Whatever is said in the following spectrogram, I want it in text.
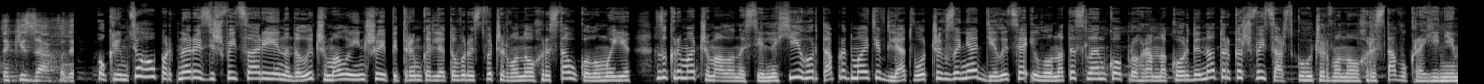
такі заходи. Окрім цього, партнери зі Швейцарії надали чимало іншої підтримки для товариства Червоного Христа у Коломиї. Зокрема, чимало настільних ігор та предметів для творчих занять ділиться Ілона Тесленко, програмна координаторка Швейцарського Червоного Христа в Україні.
